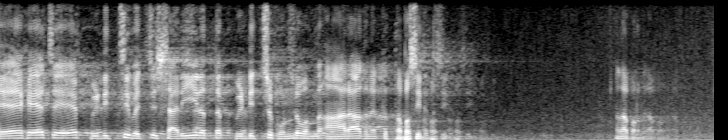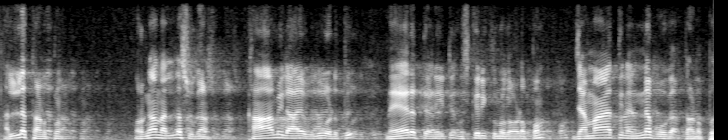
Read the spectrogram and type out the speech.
ദേഹേച്ഛയെ പിടിച്ചു വെച്ച് ശരീരത്തെ പിടിച്ചു കൊണ്ടുവന്ന് ആരാധനക്ക് തപസിരുന്നു അതാ പറഞ്ഞു നല്ല തണുപ്പാണ് ഉറങ്ങാൻ നല്ല സുഖമാണ് കാമിലായ ഉരുവെടുത്ത് നേരെ തെണീറ്റ് നിസ്കരിക്കുന്നതോടൊപ്പം ജമാഅത്തിന് തന്നെ പോവുക തണുപ്പ്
